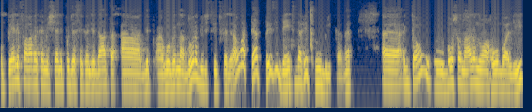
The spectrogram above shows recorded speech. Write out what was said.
O PL falava que a Michelle podia ser candidata a, a governadora do Distrito Federal ou até a presidente da República, né? É, então, o Bolsonaro, no arrombo ali,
